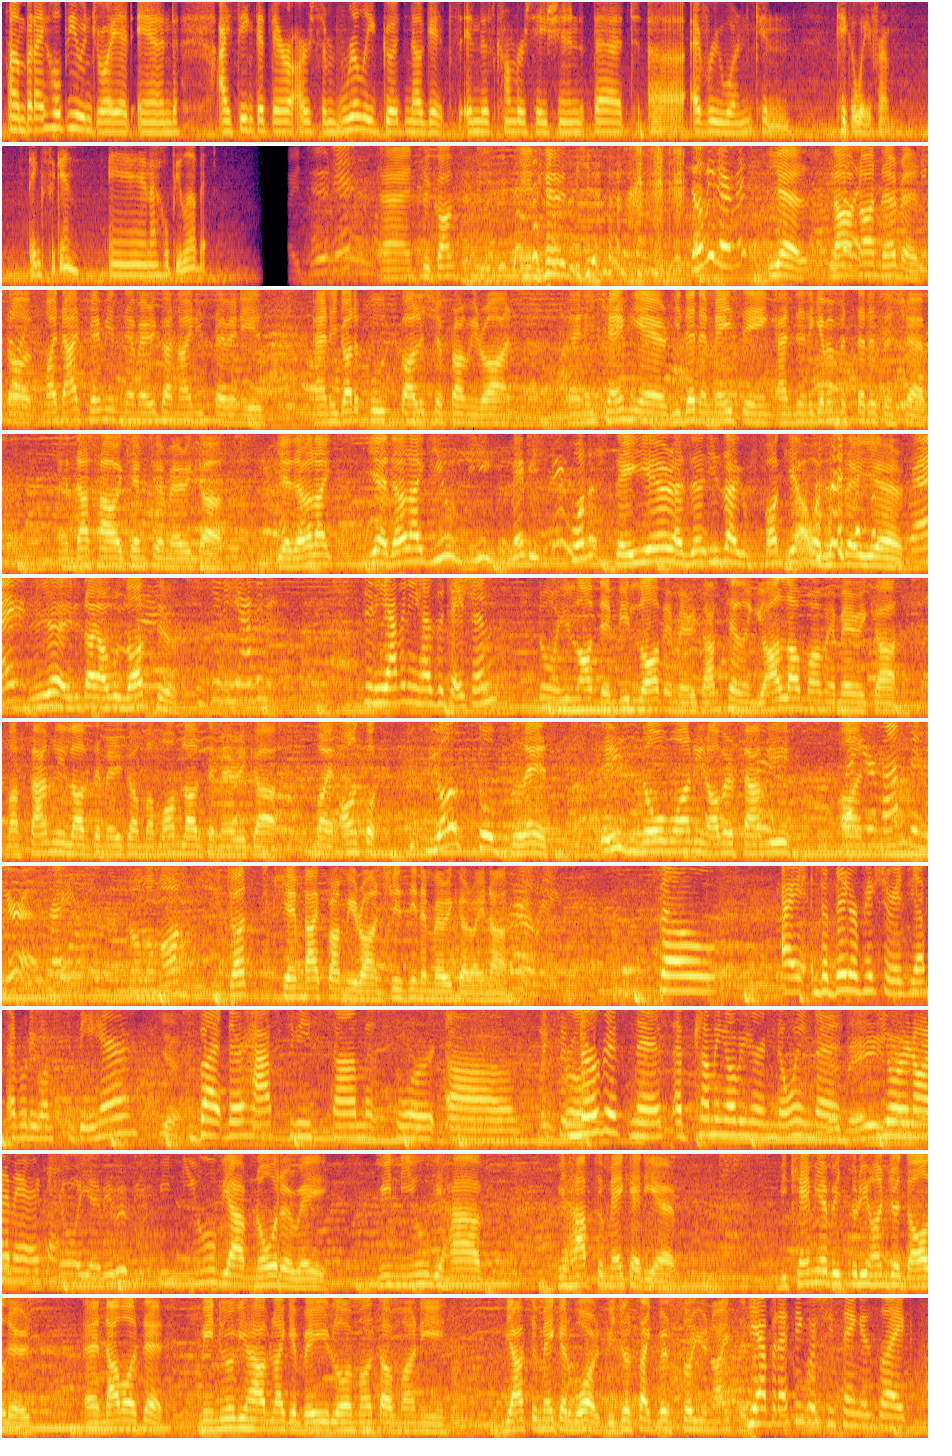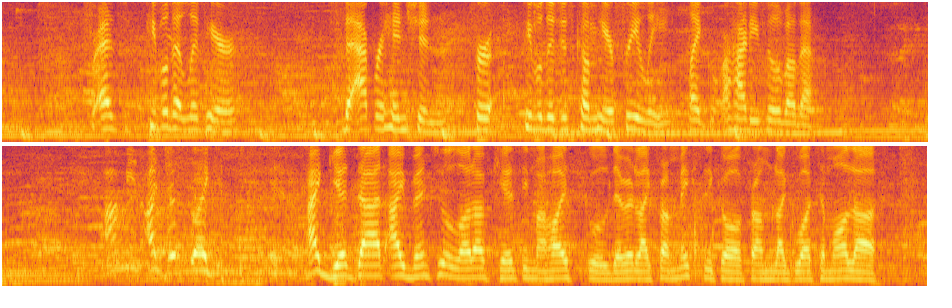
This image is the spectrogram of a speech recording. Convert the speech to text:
um, but I hope you enjoy it. And I think that there are some really good nuggets in this conversation that uh, everyone can take away from. Thanks again. And I hope you love it. Who did? And to come to me. Don't be nervous. Yeah, Keep no, I'm not nervous. Keep So going. my dad came in America in 1970s, and he got a full scholarship from Iran. And he came here. He did amazing, and then they gave him a citizenship, and that's how I came to America. Yeah, they were like. Yeah, they were like, you, you maybe do you want to stay here? And then he's like, fuck yeah, I want to stay here. Right? Yeah, he's like, I would love to. Did he have any? Did he have any hesitations? No, he loved it. We love America. I'm telling you, I love mom America. My family loves America. My mom loves America. My uncle. Dude, we all so blessed. There is no one in our family. But your mom's in Europe, right? no, my mom. She just came back from Iran. She's in America right now. So, I the bigger picture is yes, everybody wants to be here, Yeah. but there has to be some sort of nervousness of coming over here and knowing that you're not. American. Oh yeah, we, were, we, we knew we have no other way. We knew we have we have to make it here. We came here with three hundred dollars, and that was it. We knew we have like a very low amount of money. We have to make it work. We just like we're so united. Yeah, but I think what she's saying is like, for, as people that live here, the apprehension for people to just come here freely. Like, how do you feel about that? I mean, I just like, I get that. I went to a lot of kids in my high school. They were like from Mexico, from like Guatemala.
